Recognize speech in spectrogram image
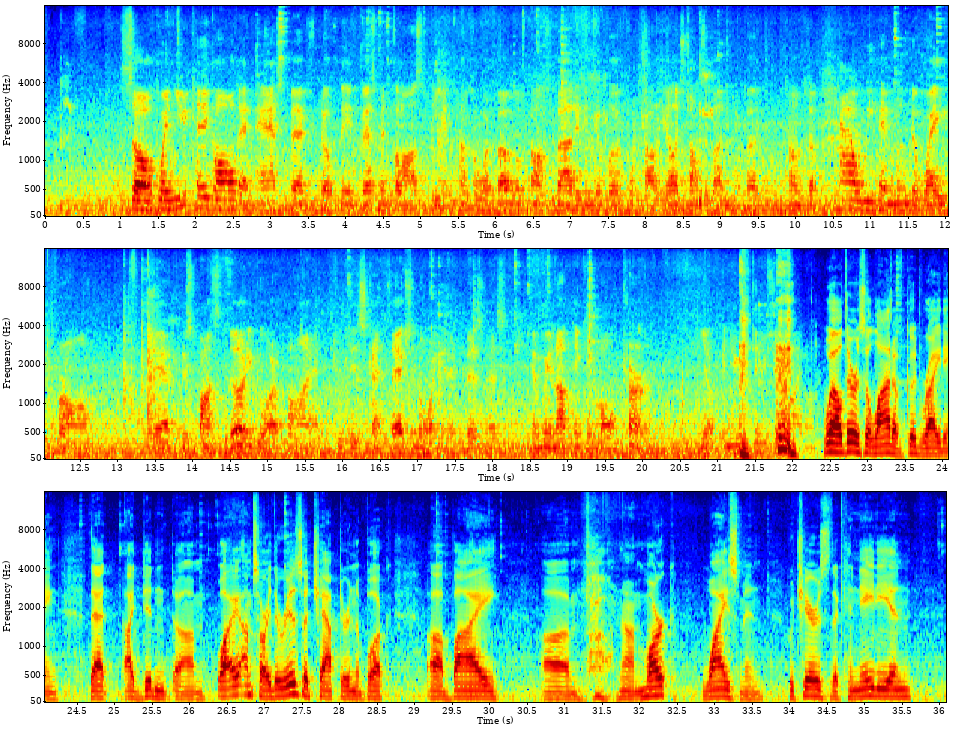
so when you take all that aspect of the investment philosophy in terms of what Bogle talks about it in your book, what Charlie Ellis talks about in your book, in terms of how we have moved away from that responsibility to our client to this transaction-oriented business, and we're not thinking long-term. You know, can you can you shed light on? Well, there's a lot of good writing that I didn't. Um, well, I, am sorry. There is a chapter in the book uh, by um, oh, no, Mark Wiseman, who chairs the Canadian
